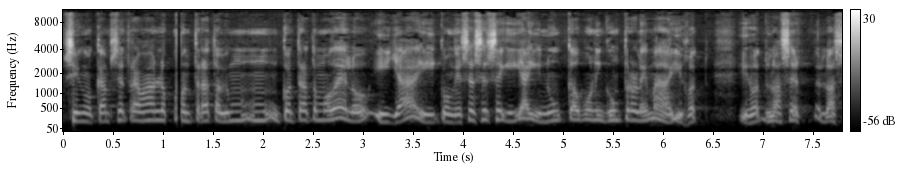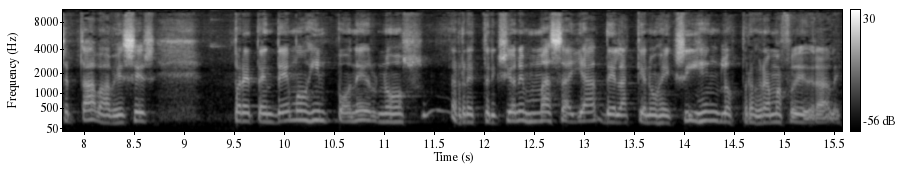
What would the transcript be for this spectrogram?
Si en OCAM se trabajan los contratos, había un, contrato modelo y ya, y con ese se seguía y nunca hubo ningún problema. Y lo, lo aceptaba. A veces pretendemos imponernos restricciones más allá de las que nos exigen los programas federales.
